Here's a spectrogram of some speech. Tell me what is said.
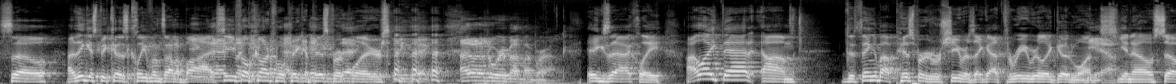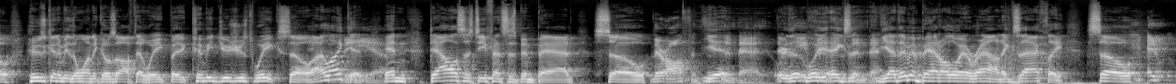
So I think it's because Cleveland's on a bye, so you feel comfortable picking Pittsburgh Exactly. players. Exactly. I don't have to worry about my Browns. exactly. I like that. Um, the thing about Pittsburgh receivers, they got three really good ones. Yeah. You know, so who's going to be the one that goes off that week? But it could be Juju's week. So I like be, it. yeah. And Dallas's defense has been bad. So Their offense has been bad. Their well, yeah, exa- been bad. yeah, they've been bad all the way around. Exactly. So And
